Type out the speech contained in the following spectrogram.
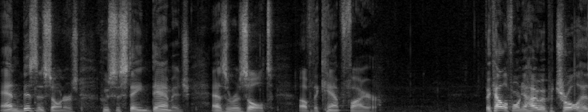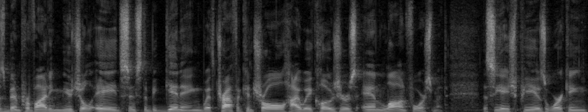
and business owners who sustained damage as a result of the Camp Fire. The California Highway Patrol has been providing mutual aid since the beginning with traffic control, highway closures, and law enforcement. The CHP is working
